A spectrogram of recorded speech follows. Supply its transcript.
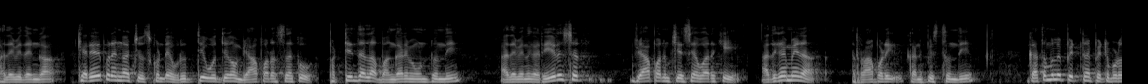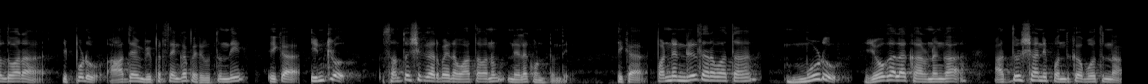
అదేవిధంగా కెరీర్ పరంగా చూసుకుంటే వృత్తి ఉద్యోగం వ్యాపారస్తులకు పట్టిందల్లా బంగారమే ఉంటుంది. అదేవిధంగా రియల్ ఎస్టేట్ వ్యాపారం చేసే వారికి అధికమైన రాబడి కనిపిస్తుంది. గతంలో పెట్టిన పెట్టుబడుల ద్వారా ఇప్పుడు ఆదాయం విపరీతంగా పెరుగుతుంది. ఇక ఇంట్లో సంతోషకరమైన వాతావరణం నెలకొంటుంది. ఇక పన్నెండు నెలల తర్వాత మూడు యోగాల కారణంగా అదృశ్యాన్ని పొందుకోబోతున్న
